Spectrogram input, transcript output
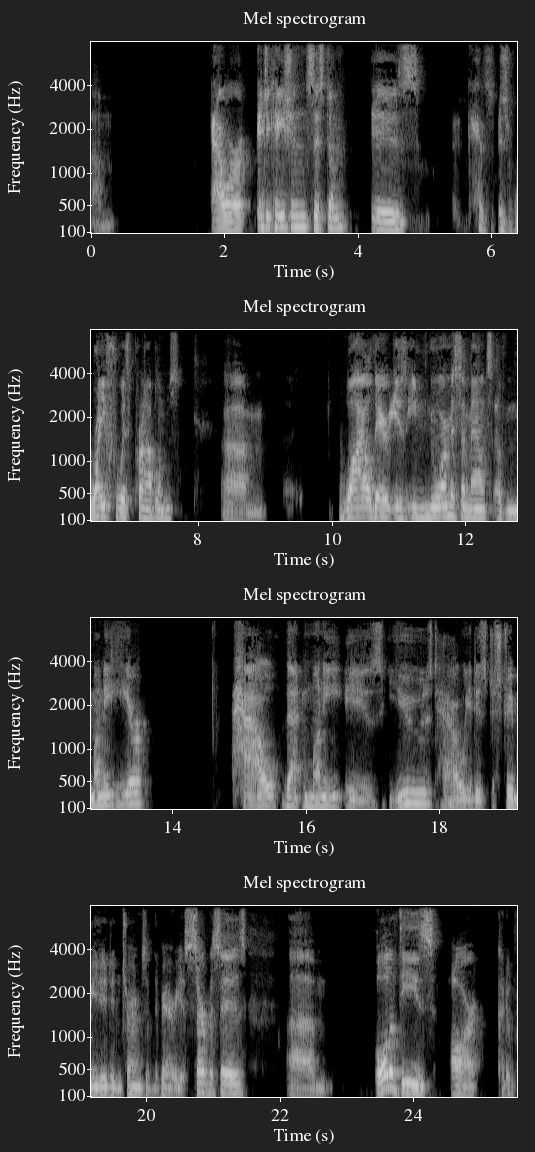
Um, our education system is has, is rife with problems. Um, while there is enormous amounts of money here, how that money is used, how it is distributed in terms of the various services, um, all of these are kind of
